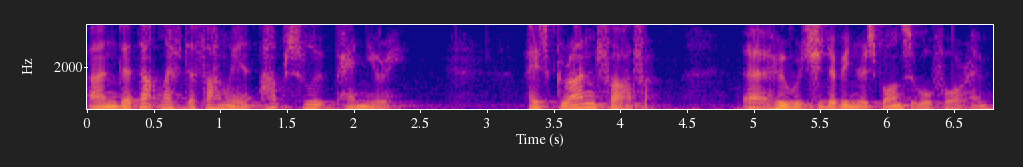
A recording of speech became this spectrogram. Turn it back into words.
And uh, that left the family in absolute penury. His grandfather, uh, who should have been responsible for him,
